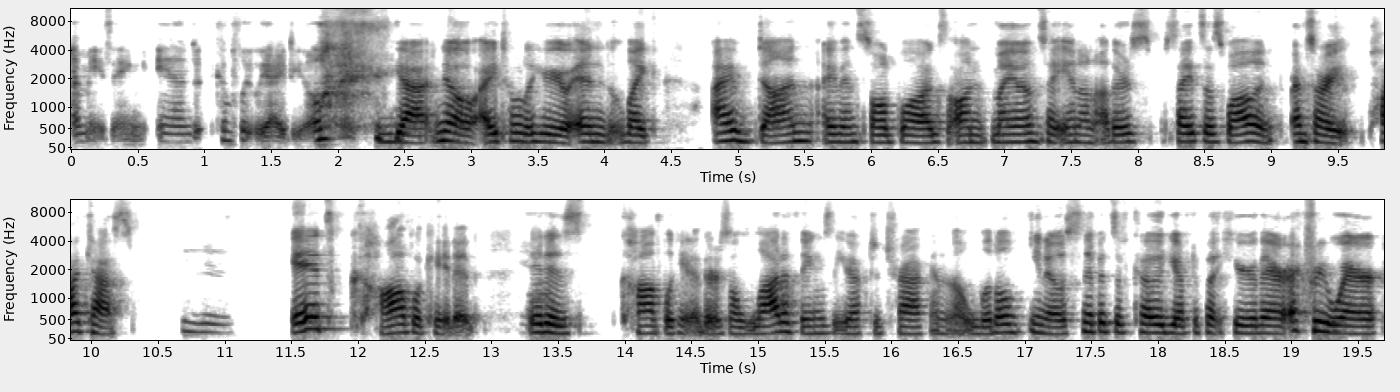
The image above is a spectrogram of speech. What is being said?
amazing and completely ideal. yeah, no, I totally hear you. And like I've done, I've installed blogs on my own site and on others' sites as well. And I'm sorry, podcasts. Mm-hmm. It's complicated. Yeah. It is complicated. There's a lot of things that you have to track and a little, you know, snippets of code you have to put here, there, everywhere.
